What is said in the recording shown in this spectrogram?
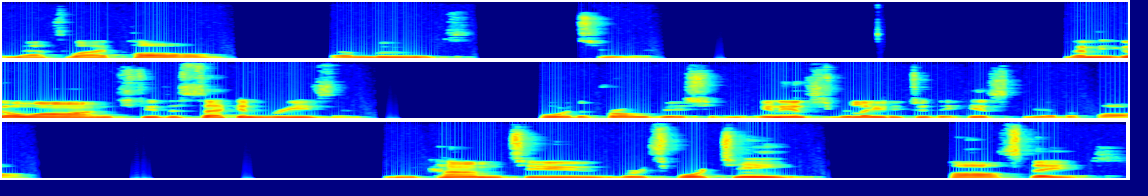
And that's why Paul alludes to it. Let me go on to the second reason for the prohibition, and it's related to the history of the fall. You come to verse 14, Paul states,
